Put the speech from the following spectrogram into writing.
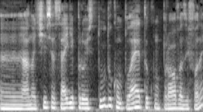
Uh, a notícia segue pro estudo completo com provas e fotos.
